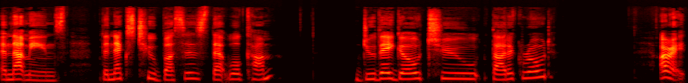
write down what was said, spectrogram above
And that means the next two buses that will come, do they go to Tariq Road? All right.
